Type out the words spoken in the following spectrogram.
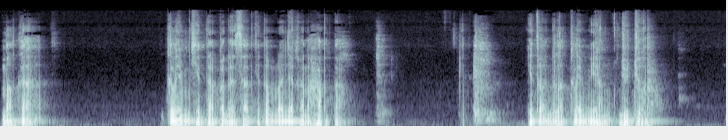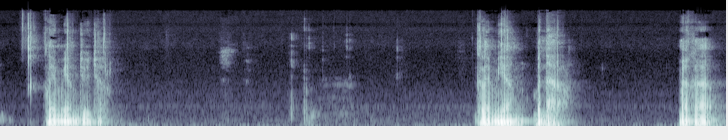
Maka klaim kita pada saat kita melanjakan harta itu adalah klaim yang jujur. Klaim yang jujur klaim yang benar maka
